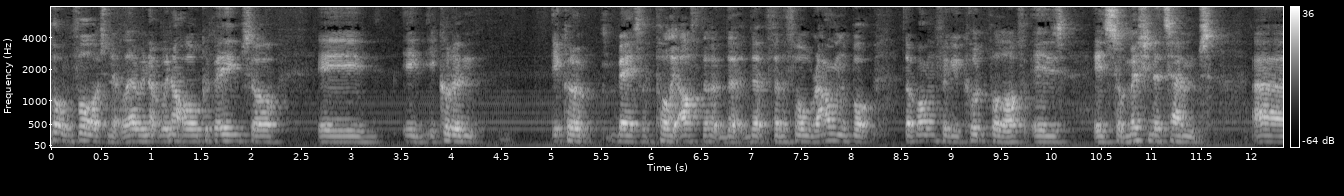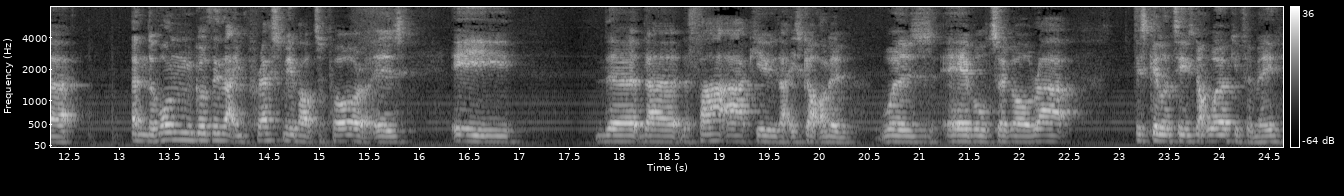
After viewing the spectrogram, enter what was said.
but unfortunately, we're not we're not all Khabib, so he, he he couldn't he couldn't basically pull it off the, the, the, for the full round. But the one thing he could pull off is his submission attempts. Uh, and the one good thing that impressed me about Topuria is he the the the fight IQ that he's got on him was able to go right. This guillotine's not working for me.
